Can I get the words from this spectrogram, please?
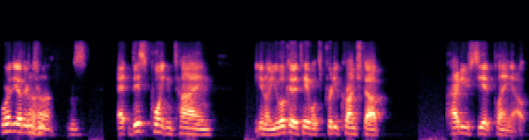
Who are the other Uh-huh. two teams at this point in time? You know, you look at the table; it's pretty crunched up. How do you see it playing out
